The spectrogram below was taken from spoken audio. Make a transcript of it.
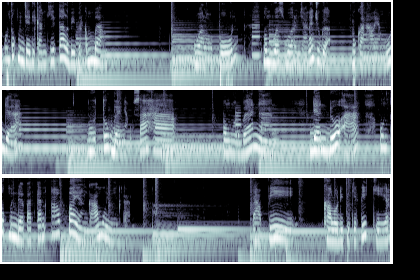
untuk menjadikan kita lebih berkembang. Walaupun membuat sebuah rencana juga bukan hal yang mudah, butuh banyak usaha, pengorbanan, dan doa untuk mendapatkan apa yang kamu inginkan. Tapi, kalau dipikir-pikir,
